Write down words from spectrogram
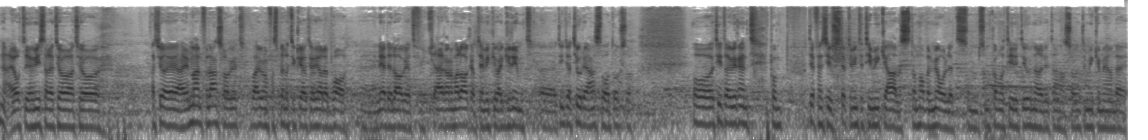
Nej, återigen visade att jag, att jag Alltså jag är man för landslaget. Varje gång jag får spela tycker jag att jag gör det bra. Eh, ledde laget, fick äran att vara lagkapten, vilket var grymt. Eh, jag tyckte jag tog det ansvaret också. Och tittar vi rent på defensivt släppte vi inte till mycket alls. De har väl målet som, som kommer till lite onödigt annars, så inte mycket mer än det.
